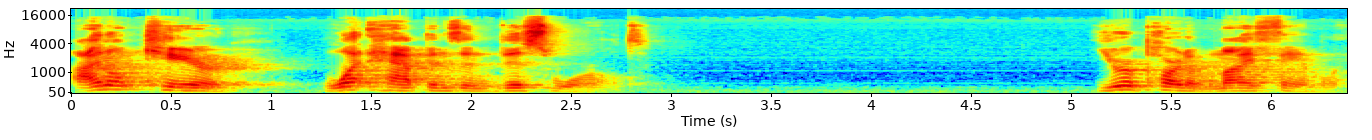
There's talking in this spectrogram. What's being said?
I don't care what happens in this world. You're a part of my family.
